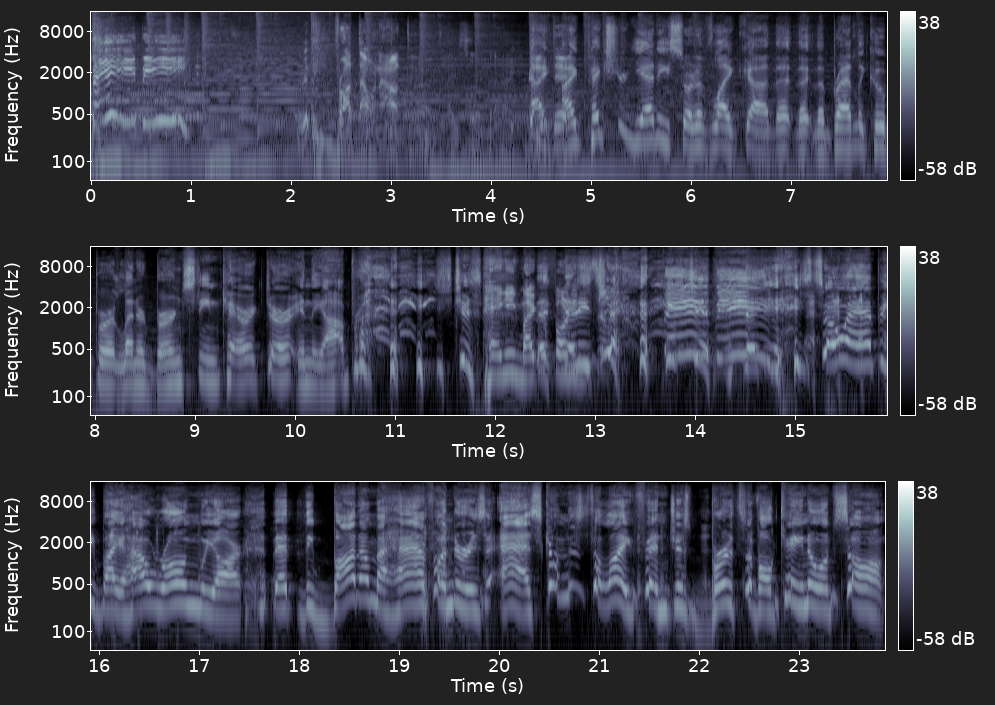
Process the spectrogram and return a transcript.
Baby! Really brought that one out, dude. I, I picture Yeti sort of like uh, the, the the Bradley Cooper Leonard Bernstein character in the opera. he's just hanging microphone. that and he's, just, he's, just- he's so happy by how wrong we are that the bottom half under his ass comes to life and just births a volcano of song.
